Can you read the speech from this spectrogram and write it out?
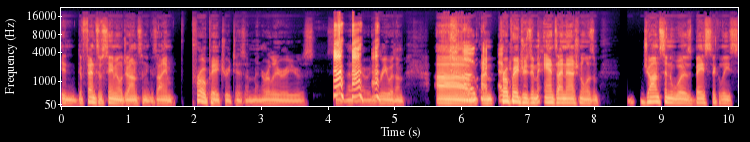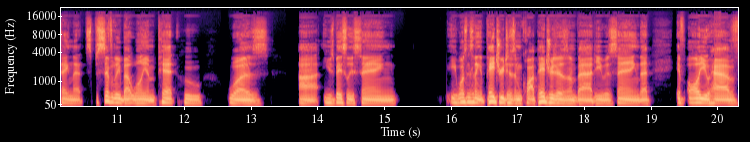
in defense of Samuel Johnson, because I am pro patriotism, and earlier you said that I would agree with him. Um, okay, I'm pro patriotism, okay. anti nationalism. Johnson was basically saying that specifically about William Pitt, who was uh, he was basically saying he wasn't saying patriotism, qua patriotism bad. He was saying that if all you have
